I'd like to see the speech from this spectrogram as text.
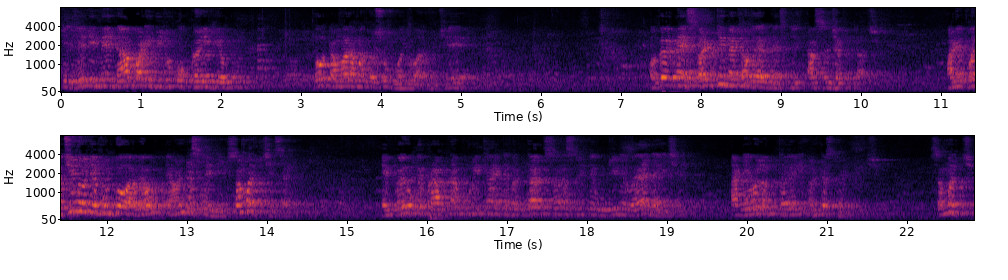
કે જેની મેં ના પાડી, બીજું કોઈ કરી ગયો. તો તમારામાં કશું વધવાનું છે. અવેરનેસ અલ્ટિમેટ અવેરનેસ આ સજગતા છે. અને પછીનો જે મુદ્દો આવ્યો, એ અન્ડરસ્ટેન્ડિંગ સમજ છે સાહેબ. એમ કહ્યું કે પ્રાર્થના પૂરી થાય એટલે બધા જ સરસ રીતે ઉઠીને વયા જાય છે. આ ડેવલપ થયેલી અન્ડરસ્ટેન્ડિંગ છે. સમજ છે?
